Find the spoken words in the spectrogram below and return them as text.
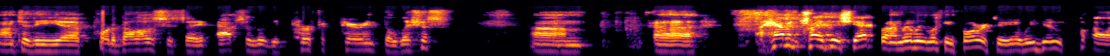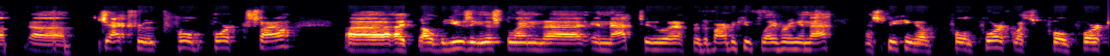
onto the portobellos, it's a absolutely perfect pairing, delicious. Um, I haven't tried this yet, but I'm really looking forward to. You know, we do jackfruit pulled pork style I, will be using this blend uh, in that to uh, for the barbecue flavoring in that. And speaking of pulled pork, what's pulled pork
